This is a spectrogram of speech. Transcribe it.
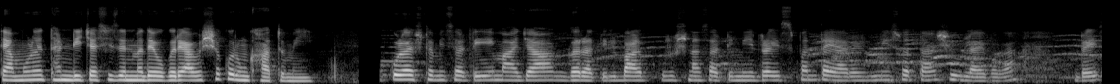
त्यामुळं थंडीच्या सीझनमध्ये वगैरे अवश्य करून खा तुम्ही. गोकुळाष्टमीसाठी माझ्या घरातील बाळकृष्णासाठी मी ड्रेस पण तयार आहे. मी स्वतः शिवला आहे बघा. ड्रेस.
